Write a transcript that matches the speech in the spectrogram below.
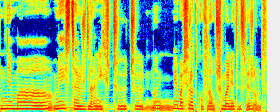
nie ma miejsca już dla nich, czy, czy no, nie ma środków na utrzymanie tych zwierząt.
